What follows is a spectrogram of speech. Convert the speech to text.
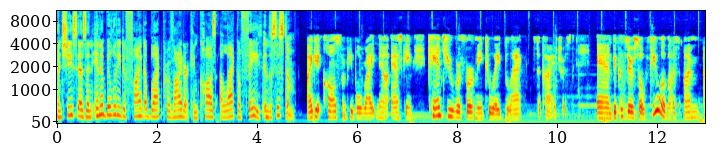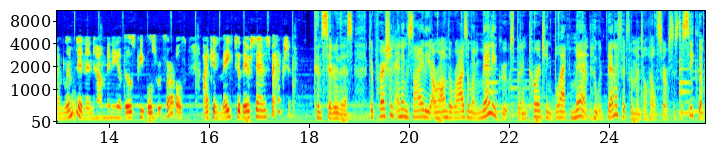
And she says an inability to find a black provider can cause a lack of faith in the system. I get calls from people right now asking, Can't you refer me to a black psychiatrist? And because there's so few of us, I'm I'm limited in how many of those people's referrals I can make to their satisfaction. Consider this. Depression and anxiety are on the rise among many groups, but encouraging black men who would benefit from mental health services to seek them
